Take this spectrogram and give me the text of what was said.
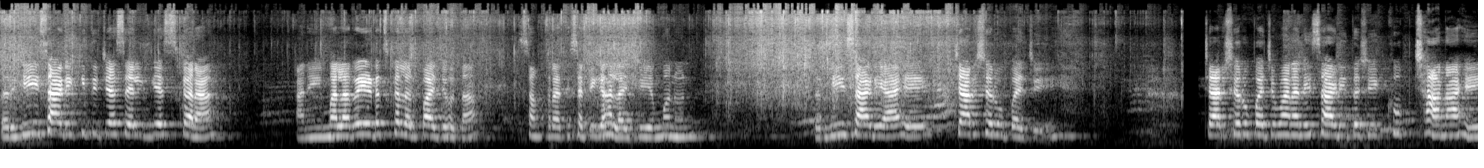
तर ही साडी कितीची असेल गेस करा. आणि मला रेडच कलर पाहिजे होता. संक्रांतीसाठी घालायची आहे म्हणून. तर ही साडी आहे चारशे रुपयाची. चारशे रुपयाची मानाने साडी तशी खूप छान आहे.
